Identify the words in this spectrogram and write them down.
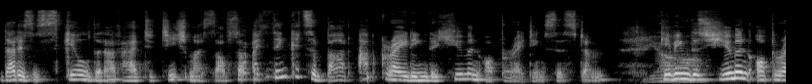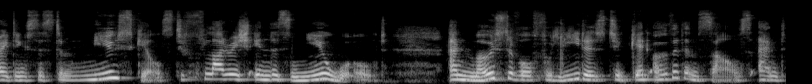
that is a skill that I've had to teach myself. So I think it's about upgrading the human operating system, yeah. giving this human operating system new skills to flourish in this new world. And most of all for leaders to get over themselves and,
